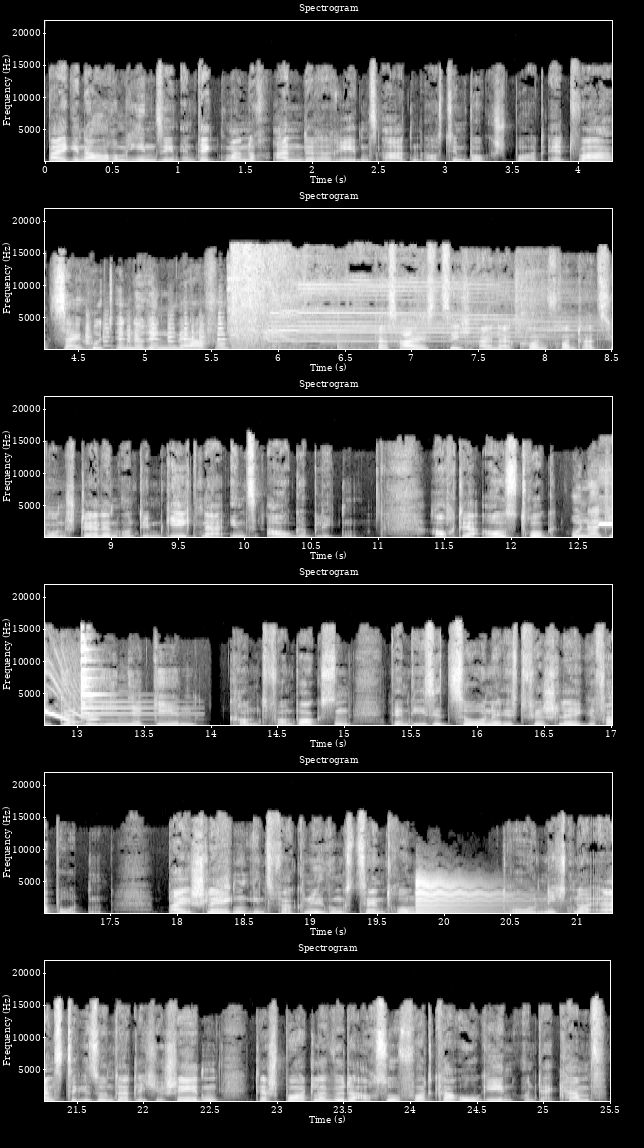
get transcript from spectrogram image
Bei genauerem Hinsehen entdeckt man noch andere Redensarten aus dem Boxsport, etwa Sei Hut in den Ring werfen. Das heißt, sich einer Konfrontation stellen und dem Gegner ins Auge blicken. Auch der Ausdruck Unter die Gürtellinie gehen. kommt vom Boxen, denn diese Zone ist für Schläge verboten. Bei Schlägen ins Vergnügungszentrum drohen nicht nur ernste gesundheitliche Schäden, der Sportler würde auch sofort K.O. gehen und der Kampf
